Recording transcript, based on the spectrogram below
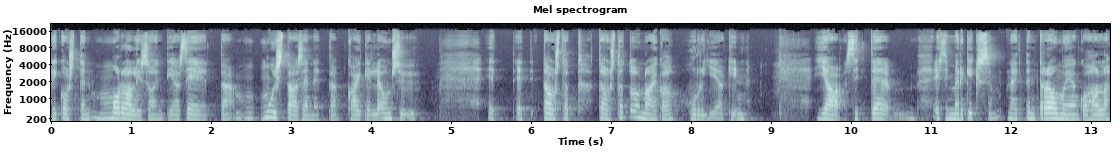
rikosten moralisointia se, että muistaa sen, että kaikelle on syy. Et, et taustat, taustat on aika hurjiakin. Ja sitten esimerkiksi näiden traumojen kohdalla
